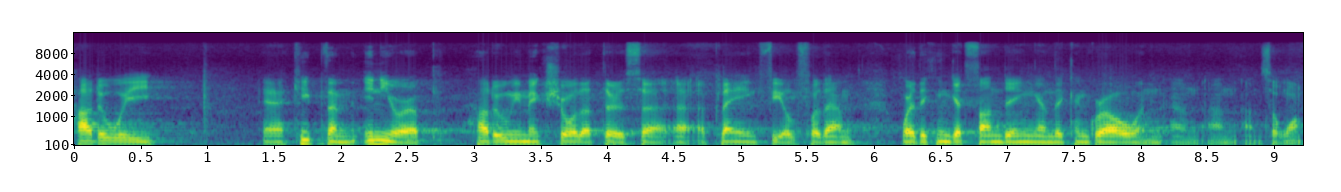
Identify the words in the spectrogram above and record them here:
How do we keep them in Europe? How do we make sure that there's a, a playing field for them where they can get funding and they can grow and, and, and, and so on?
